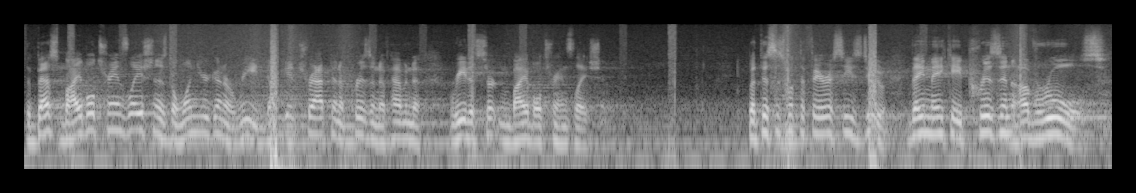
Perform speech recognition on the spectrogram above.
The best Bible translation is the one you're going to read. Don't get trapped in a prison of having to read a certain Bible translation. But this is what the Pharisees do they make a prison of rules.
